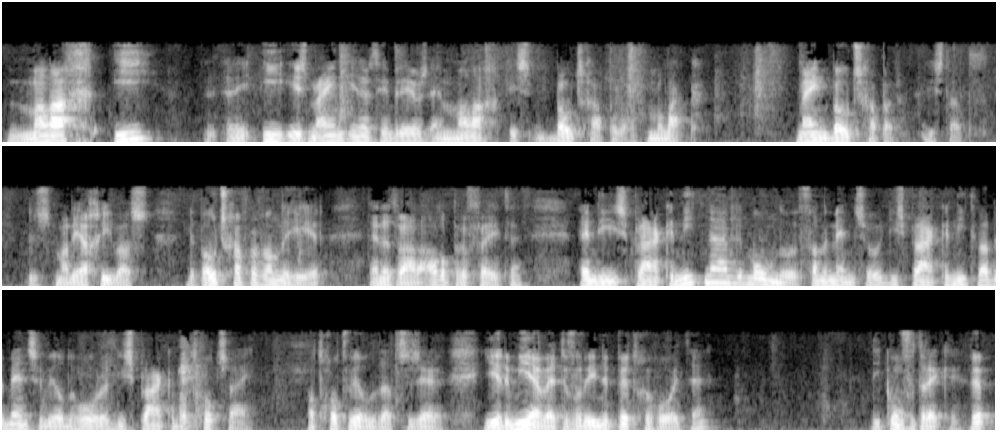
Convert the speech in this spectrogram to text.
Malach, I, eh, I is mijn in het Hebreeuws en Malach is boodschapper of malak. Mijn boodschapper is dat. Dus Malachi was de boodschapper van de Heer. En het waren alle profeten. En die spraken niet naar de monden van de mensen hoor. Die spraken niet wat de mensen wilden horen. Die spraken wat God zei. Wat God wilde dat ze zeggen. Jeremia werd ervoor in de put gegooid. Hè? Die kon vertrekken. Hup,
